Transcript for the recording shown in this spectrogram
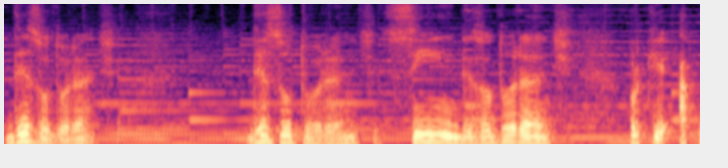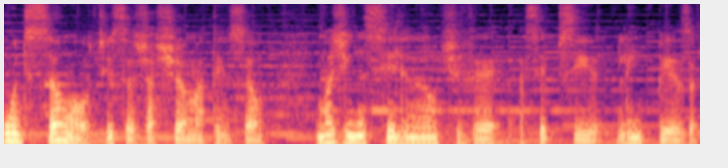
desodorante? Desodorante? Sim, desodorante. Porque a condição autista já chama atenção. Imagina se ele não tiver asepsia, limpeza,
